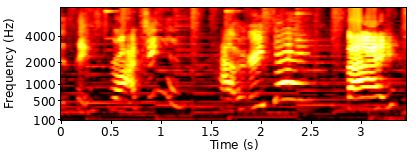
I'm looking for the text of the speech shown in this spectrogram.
And thanks for watching and have a great day. Bye!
